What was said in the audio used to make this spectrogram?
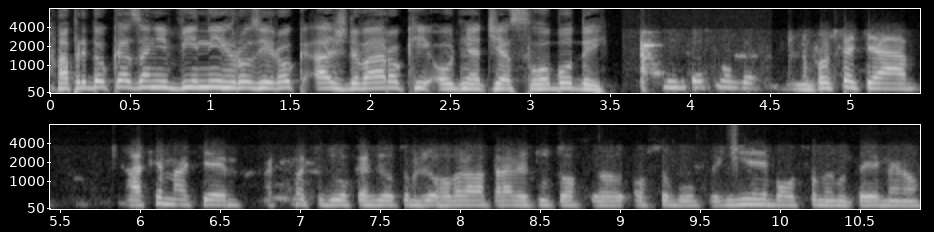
A pri dokázaní viny hrozí rok až dva roky odňatia slobody. No počkajte, a aké máte, aké máte dôkazy o tom, že hovorila práve túto e, osobu? Nikde nebolo spomenuté jej meno.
